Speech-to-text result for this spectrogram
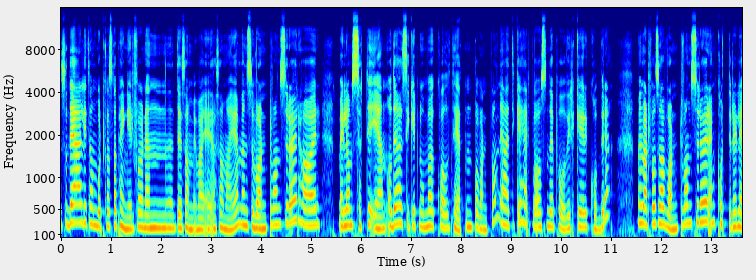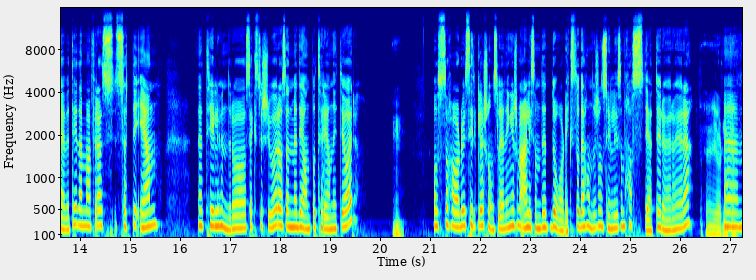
Så det er litt sånn bortkasta penger for den, det sameie- sameiet. Mens varmtvannsrør har mellom 71 Og det er sikkert noe med kvaliteten på varmtvann. Jeg vet ikke helt hva, hvordan det påvirker kobberet. Men i hvert fall så har varmtvannsrør en kortere levetid. De er fra 71 til 167 år, altså en median på 93 år. Mm. Og så har du sirkulasjonsledninger, som er liksom det dårligste. Og det handler sannsynligvis om hastighet i røret å gjøre. Eh,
